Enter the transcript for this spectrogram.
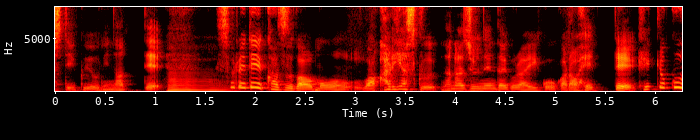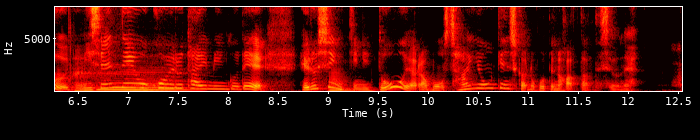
していくようになって。うん。それで数がもう分かりやすく70年代ぐらい以降から減って結局へえ2000年を超えるタイミングでヘルシンキにどうやらもう34件しか残ってなかったんですよね。あ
